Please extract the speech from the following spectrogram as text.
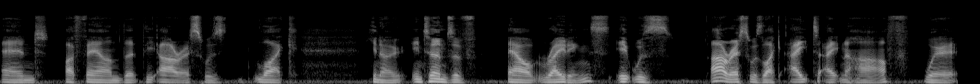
and I found that the RS was like, you know, in terms of our ratings, it was RS was like eight to eight and a half, where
